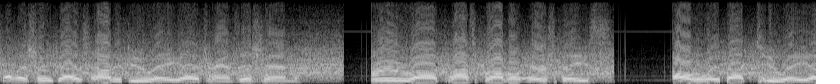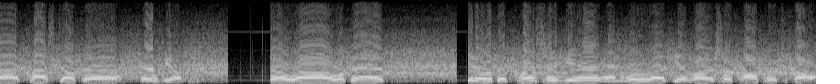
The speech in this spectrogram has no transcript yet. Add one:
I'm gonna show you guys how to do a transition through Class Bravo airspace all the way back to a Class Delta airfield. So we're gonna get a little bit closer here, and we'll give our SoCal approach a call.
